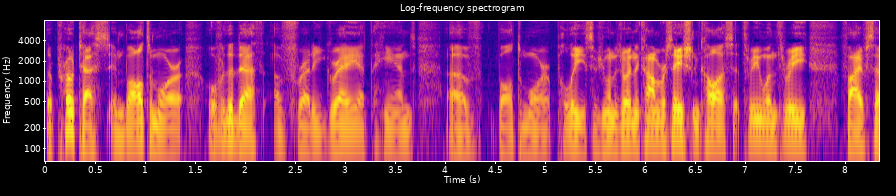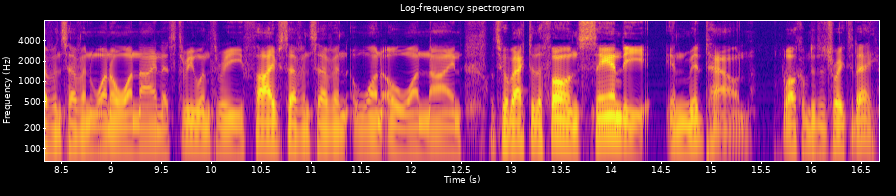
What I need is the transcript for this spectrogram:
the protests in Baltimore over the death of Freddie Gray at the hands of Baltimore police. If you want to join the conversation, call us at 313 577 1019. That's 313 577 1019. Let's go back to the phone. Sandy in Midtown. Welcome to Detroit Today.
